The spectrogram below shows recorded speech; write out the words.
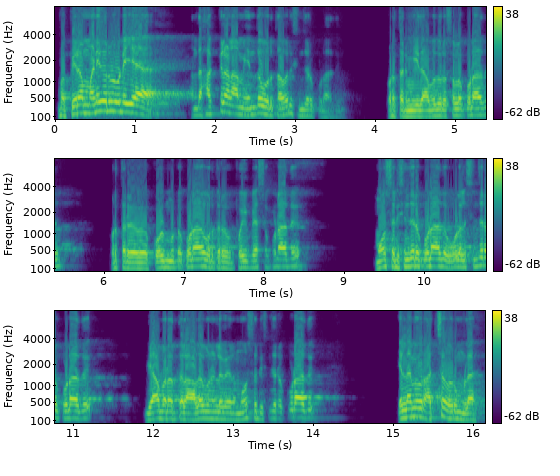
இப்ப பிற மனிதர்களுடைய அந்த ஹக்கில் நாம் எந்த ஒரு தவறு செஞ்சிடக்கூடாது. ஒருத்தர் மீது அவதூறு சொல்லக்கூடாது. ஒருத்தர் கோல் மூட்டக்கூடாது. ஒருத்தர் போய் பேசக்கூடாது. மோசடி செஞ்சிடக்கூடாது. ஊழல் செஞ்சிடக்கூடாது. வியாபாரத்துல அளவு நிலவையில மோசடி செஞ்சிடக்கூடாது. எல்லாமே ஒரு அச்சம் வரும்ல.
